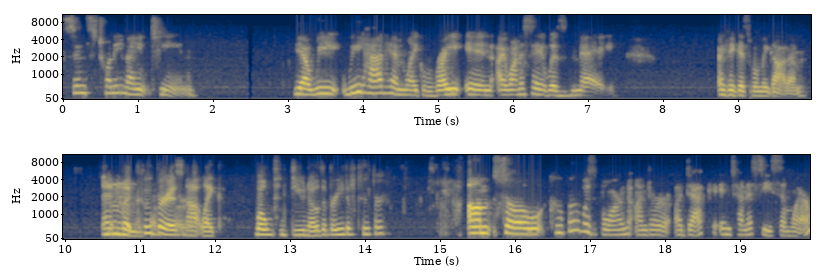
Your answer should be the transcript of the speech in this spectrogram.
since 2019. Yeah, we we had him like right in. I want to say it was May. I think it's when we got him. And, Mm. but Cooper is not like. Well, do you know the breed of Cooper? Um, so Cooper was born under a deck in Tennessee somewhere,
